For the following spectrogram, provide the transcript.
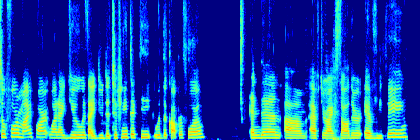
so for my part what i do is i do the tiffany technique with the copper foil and then um, after i solder everything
